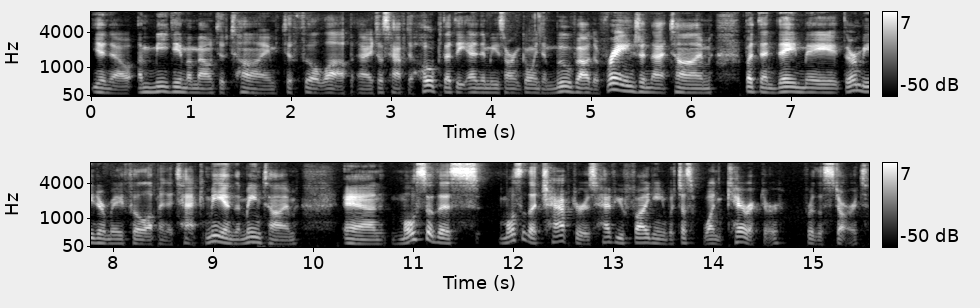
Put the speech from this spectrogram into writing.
you know a medium amount of time to fill up. And i just have to hope that the enemies aren't going to move out of range in that time but then they may their meter may fill up and attack me in the meantime. And most of this most of the chapters have you fighting with just one character for the start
